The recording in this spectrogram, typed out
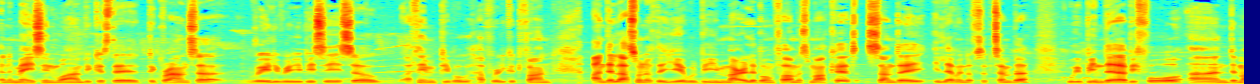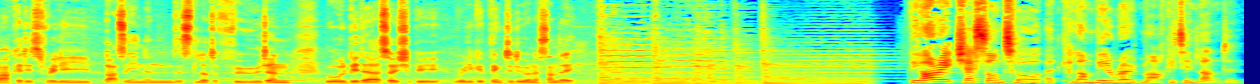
an amazing one because the, the grounds are really, really busy. So I think people will have really good fun. And the last one of the year will be Marylebone Farmers Market, Sunday, 11th of September. We've been there before and the market is really buzzing and there's a lot of food and we will be there. So it should be a really good thing to do on a Sunday. The RHS on tour at Columbia Road Market in London.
